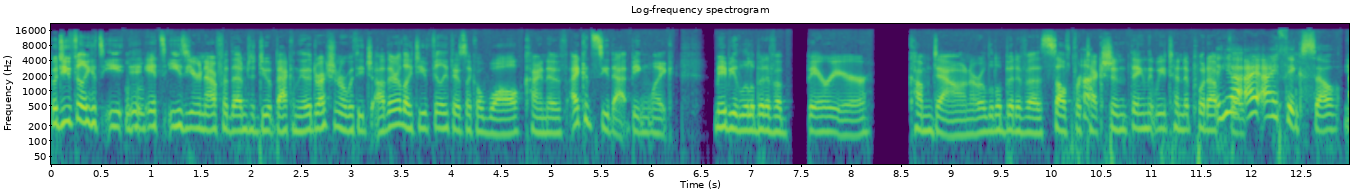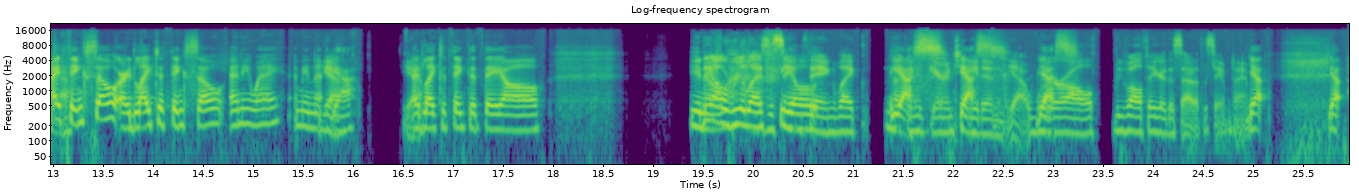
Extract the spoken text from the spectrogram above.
But do you feel like it's e- mm-hmm. it's easier now for them to do it back in the other direction or with each other? Like, do you feel like there's like a wall kind of? I could see that being like maybe a little bit of a barrier come down or a little bit of a self protection uh, thing that we tend to put up. Yeah, that, I, I, think so. Yeah. I think so, or I'd like to think so anyway. I mean, yeah. yeah. yeah. I'd like to think that they all you know, they all realize the feel, same thing. Like nothing's yes, guaranteed, yes, and yeah, we're yes. all we've all figured this out at the same time. Yep, yep.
